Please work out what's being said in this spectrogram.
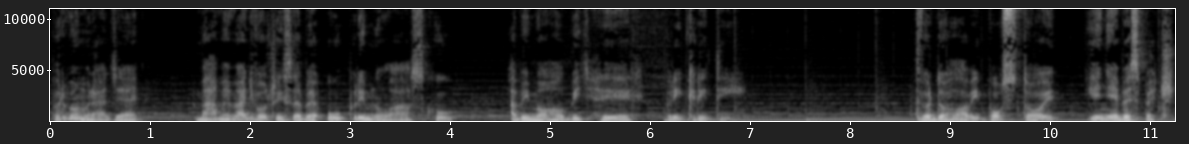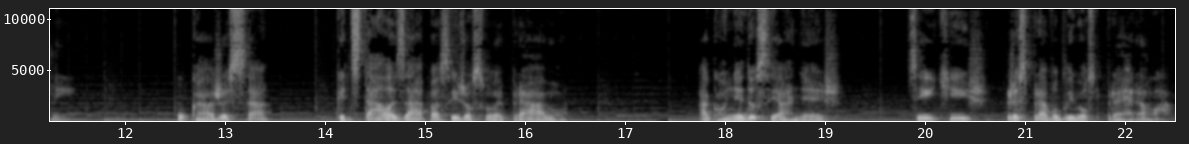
prvom rade máme mať voči sebe úprimnú lásku, aby mohol byť hriech prikrytý. Tvrdohlavý postoj je nebezpečný. Ukáže sa, keď stále zápasíš o svoje právo. Ak ho nedosiahneš, cítiš, že spravodlivosť prehrala.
